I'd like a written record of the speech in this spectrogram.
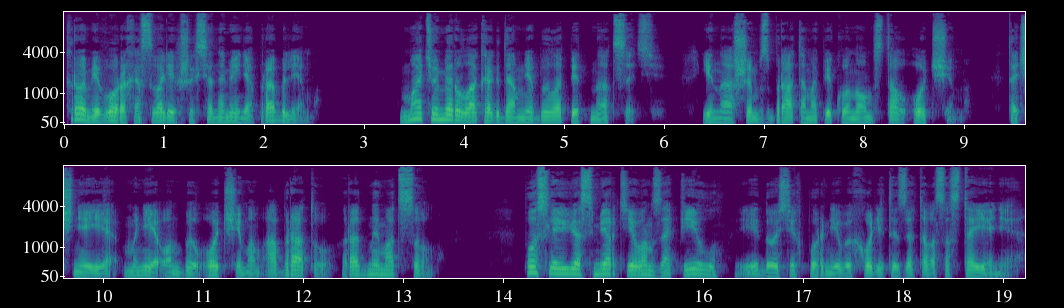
кроме вороха свалившихся на меня проблем. Мать умерла, когда мне было пятнадцать, и нашим с братом-опекуном стал отчим. Точнее, мне он был отчимом, а брату – родным отцом. После ее смерти он запил и до сих пор не выходит из этого состояния.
